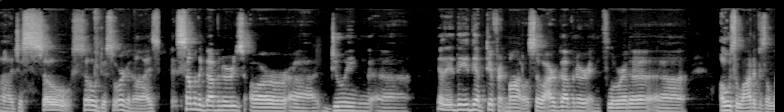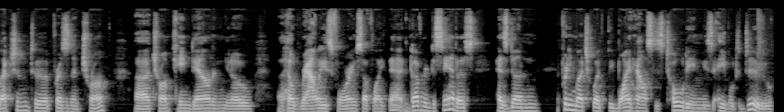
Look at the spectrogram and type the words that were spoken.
uh, just so so disorganized. Some of the governors are uh, doing. Uh, you know, they, they, have different models. So our governor in Florida owes a lot of his election to President Trump. Uh, Trump came down and you know uh, held rallies for him, stuff like that. Governor DeSantis has done pretty much what the White House has told him he's able to do,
